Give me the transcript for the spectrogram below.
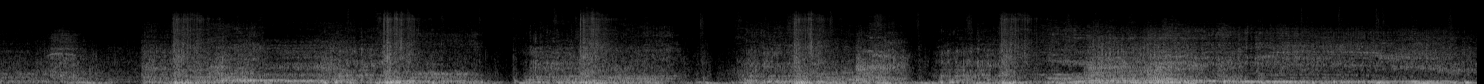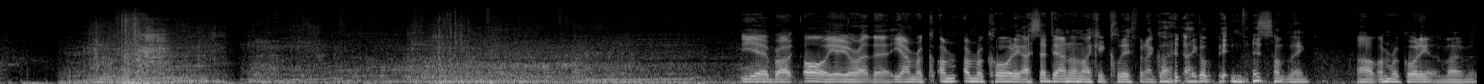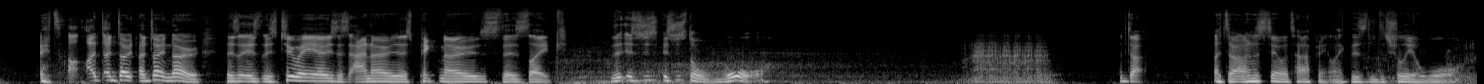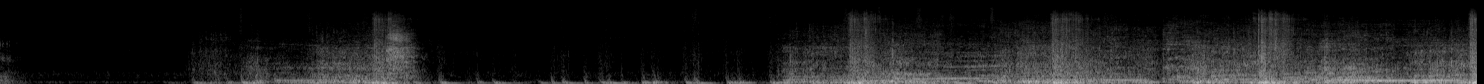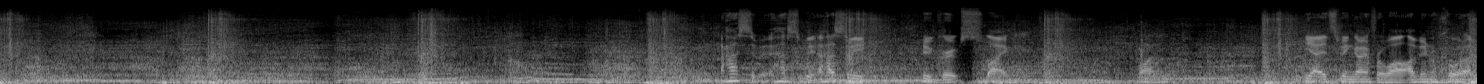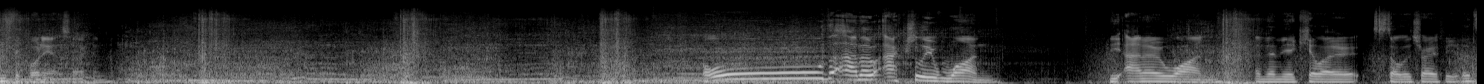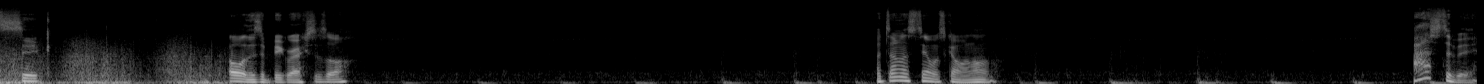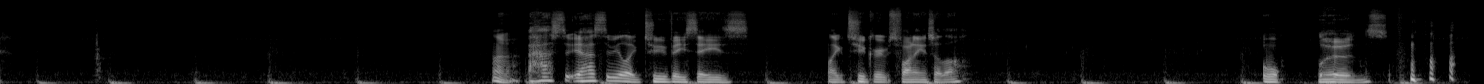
Yeah, bro. Oh, yeah, you're right there. Yeah, I'm, rec I'm I'm recording. I sat down on like a cliff and I got I got bitten by something. Um, I'm recording at the moment. It's I, I don't I don't know. There's there's two AOs. There's Anno. There's Pyknos. There's like it's just it's just a war. I don't I don't understand what's happening. Like there's literally a war. Has to be. It has to be. It has to be two groups. Like one. Yeah, it's been going for a while. I've been recording. I'm just recording it so I can. Oh, the Anno actually won. The Anno won, and then the Aquilo stole the trophy. That's sick. Oh, and there's a big Rex as well. I don't understand what's going on. Has to be. Huh. it has to. It has to be like two VCs, like two groups fighting each other. Or learns.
